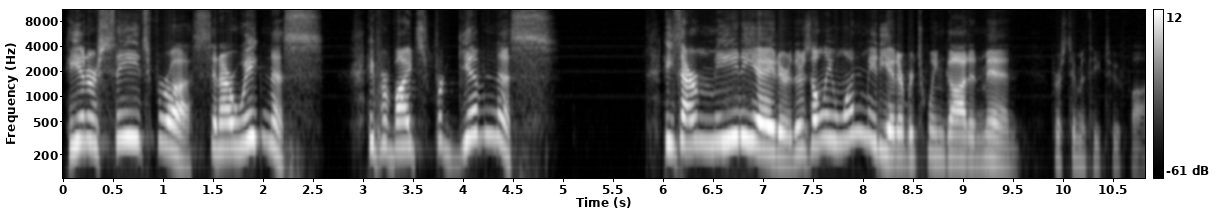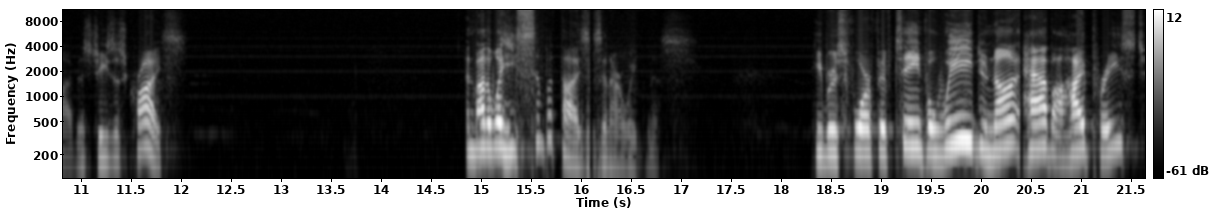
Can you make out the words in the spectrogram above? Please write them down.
He intercedes for us in our weakness. He provides forgiveness. He's our mediator. There's only one mediator between God and men. 1 Timothy 2 5. It's Jesus Christ. And by the way, he sympathizes in our weakness. Hebrews 4:15 For we do not have a high priest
